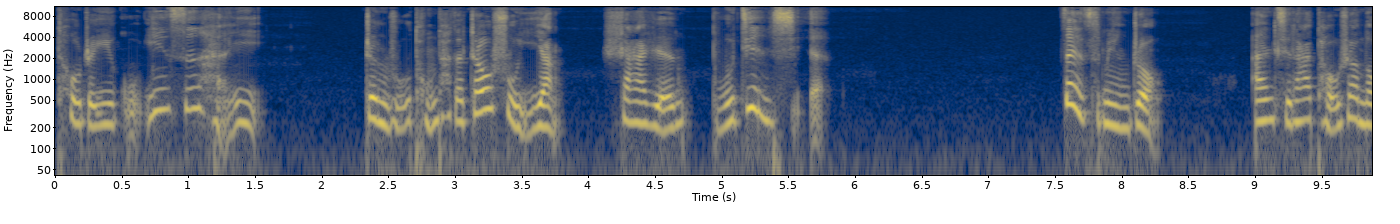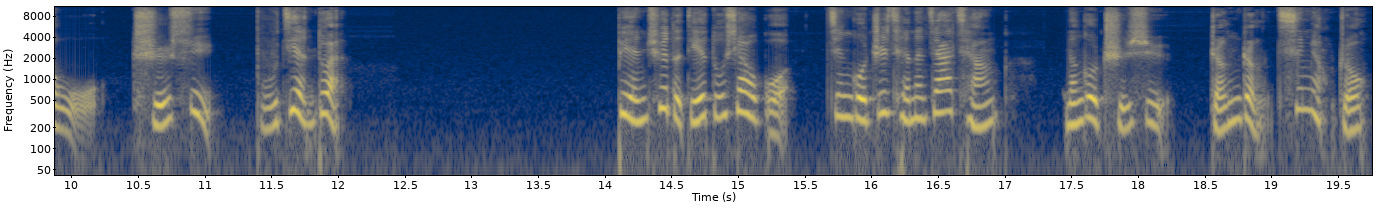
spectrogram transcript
透着一股阴森寒意，正如同他的招数一样，杀人不见血。再次命中。安琪拉头上的舞持续不间断，扁鹊的叠毒效果经过之前的加强，能够持续整整七秒钟。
